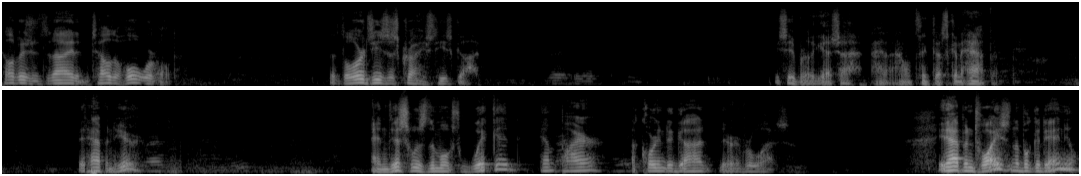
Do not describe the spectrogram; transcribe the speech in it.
television tonight and tell the whole world that the Lord Jesus Christ, He's God. You say, Brother Gesh, I, I don't think that's going to happen. It happened here. And this was the most wicked empire, according to God, there ever was. It happened twice in the book of Daniel.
